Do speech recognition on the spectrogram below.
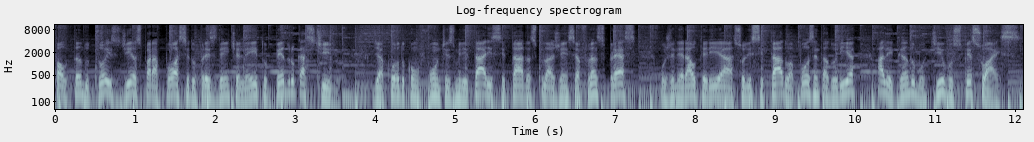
faltando dois dias para a posse do presidente eleito Pedro Castilho. De acordo com fontes militares citadas pela agência France Press, o general teria solicitado aposentadoria alegando motivos pessoais.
